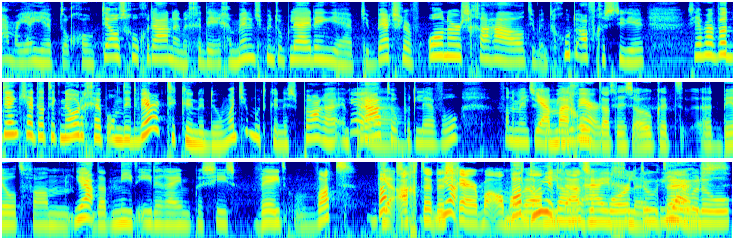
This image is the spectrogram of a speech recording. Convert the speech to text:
ja, maar jij, je hebt toch hotelschool gedaan en een gedegen managementopleiding. Je hebt je Bachelor of Honors gehaald, je bent goed afgestudeerd. Ik zeg, maar wat denk jij dat ik nodig heb om dit werk te kunnen doen? Want je moet kunnen sparren en Ja. praten op het level van de mensen Ja, maar goed, werkt. dat is ook het, het beeld van Ja. dat niet iedereen precies weet wat, Wat- je achter de ja, schermen allemaal wat wel doe je niet dan aan support doet. Hè? Ik bedoel,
